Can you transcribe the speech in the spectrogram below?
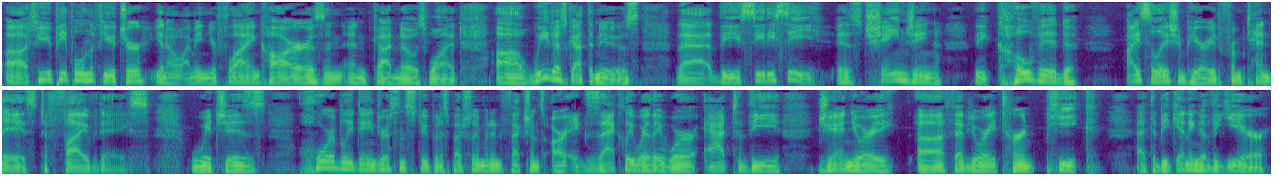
uh, to you people in the future, you know, I mean, you're flying cars and and God knows what. Uh, we just got the news that the CDC is changing the COVID isolation period from 10 days to 5 days, which is horribly dangerous and stupid, especially when infections are exactly where they were at the January, uh, February turn peak at the beginning of the year,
